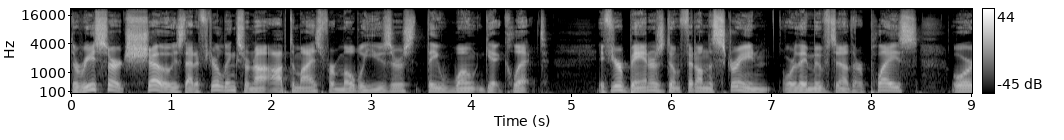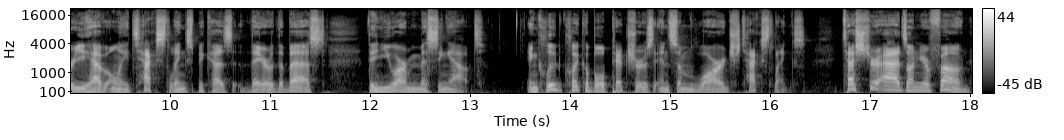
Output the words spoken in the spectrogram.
The research shows that if your links are not optimized for mobile users, they won't get clicked. If your banners don't fit on the screen, or they move to another place, or you have only text links because they're the best, then you are missing out. Include clickable pictures and some large text links. Test your ads on your phone.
